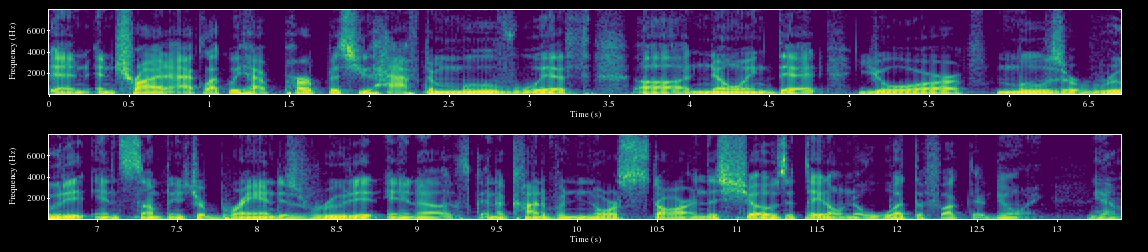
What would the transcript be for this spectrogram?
and and try and act like we have purpose. You have to move with uh, knowing that your moves are rooted in something. Your brand is rooted in a in a kind of a north star, and this shows that they don't know what the fuck they're doing. Yeah,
